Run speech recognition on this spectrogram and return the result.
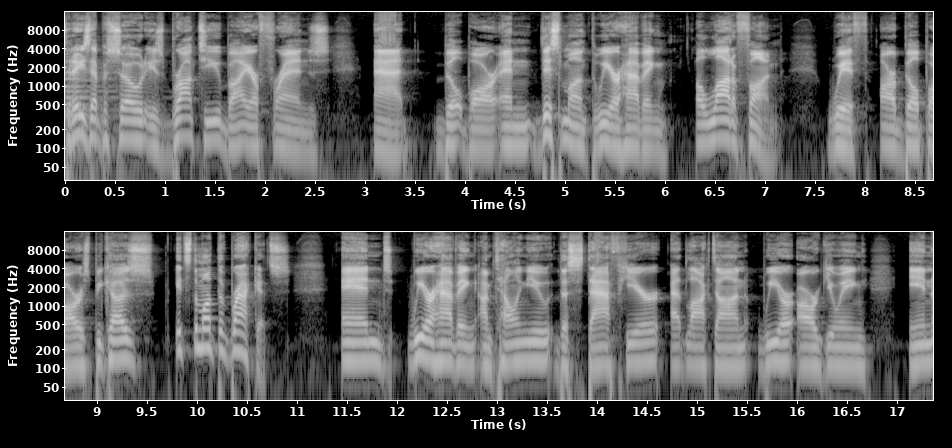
Today's episode is brought to you by our friends at Built Bar. And this month, we are having a lot of fun with our Built Bars because it's the month of brackets. And we are having, I'm telling you, the staff here at Locked On, we are arguing in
